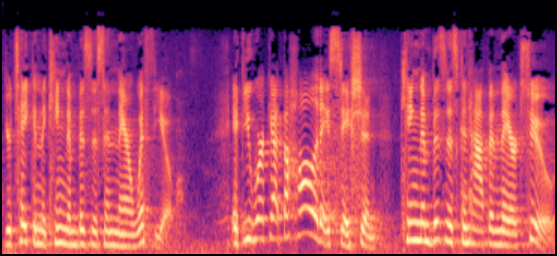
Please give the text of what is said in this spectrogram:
You're taking the kingdom business in there with you. If you work at the holiday station, kingdom business can happen there too.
